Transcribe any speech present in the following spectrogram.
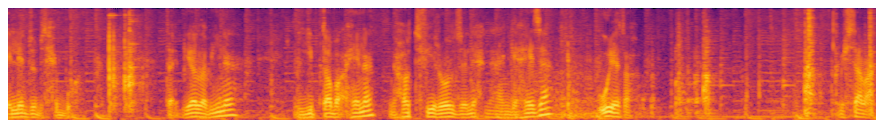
اللي أنتوا بتحبوها. طيب يلا بينا نجيب طبق هنا نحط فيه الرولز اللي إحنا هنجهزها. قول يا طه. مش سامعك.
